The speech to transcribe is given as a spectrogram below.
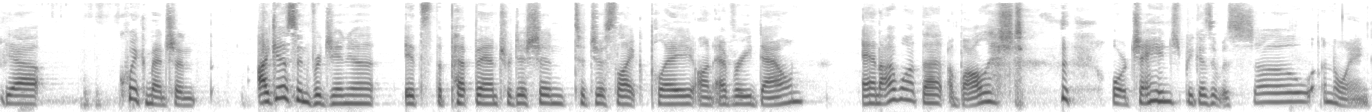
yeah. Quick mention. I guess in Virginia, it's the pep band tradition to just like play on every down, and I want that abolished or changed because it was so annoying.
